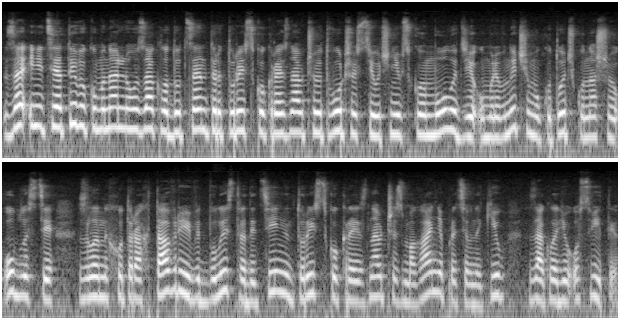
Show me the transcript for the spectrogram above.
За ініціативи комунального закладу Центр туристсько-краєзнавчої творчості учнівської молоді у мальовничому куточку нашої області Зелених хуторах Таврії відбулись традиційні туристсько-краєзнавчі змагання працівників закладів освіти.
